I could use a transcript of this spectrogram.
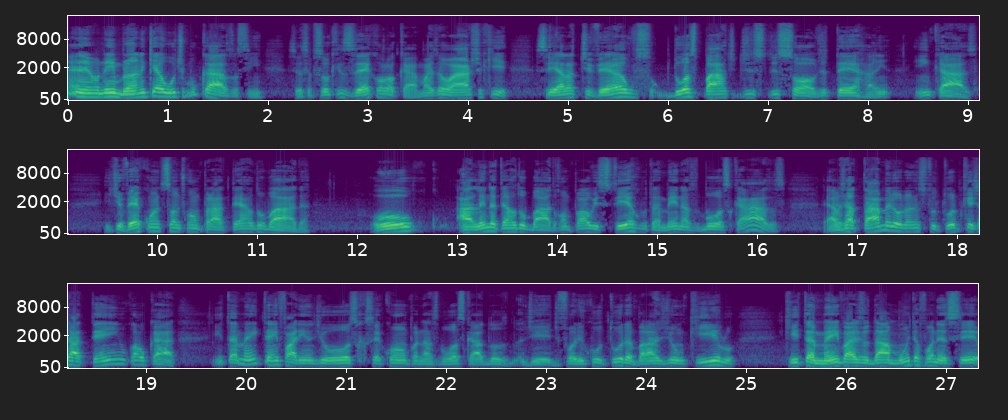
É, lembrando que é o último caso, assim, se essa pessoa quiser colocar. Mas eu acho que se ela tiver duas partes de, de solo, de terra em, em, casa, e tiver condição de comprar a terra adubada, ou além da terra adubada, comprar o esterco também nas boas casas, ela já está melhorando a estrutura, porque já tem o calcário. E também tem farinha de osso que você compra nas boas casas de, de floricultura, embalagem de um quilo, que também vai ajudar muito a fornecer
